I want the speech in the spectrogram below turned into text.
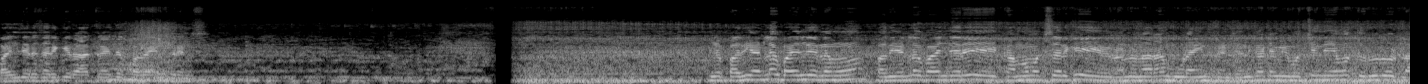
బయలుదేరేసరికి రాత్రి అయితే పదహైదు ఫ్రెండ్స్ ఇక పది గంటలకు బయలుదేరినాము. పది గంటలకు బయలుదేరి ఖమ్మం వచ్చేసరికి రెండున్నర మూడు అయింది ఫ్రెండ్స్ ఎందుకంటే మేము వచ్చింది ఏమో తొర్రూరు రోడ్ల.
